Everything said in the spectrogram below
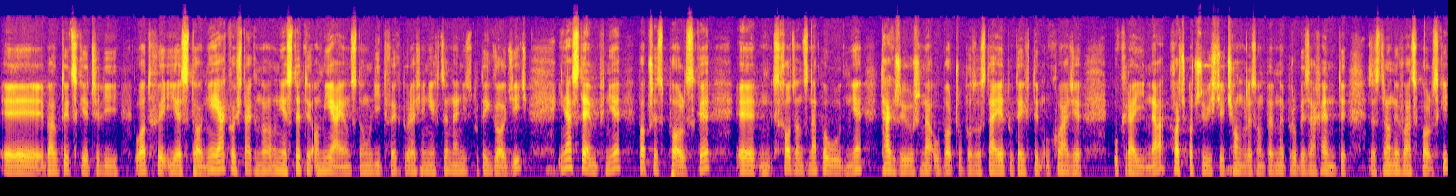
y, bałtyckie, czyli Łotwę i Estonię, jakoś tak no niestety omijając tą Litwę, która się nie chce na nic tutaj godzić. I następnie poprzez Polskę y, schodząc na południe, także już na uboczu pozostaje tutaj w tym układzie Ukraina, choć oczywiście ciągle są pewne próby zachęty ze strony władz Polski,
